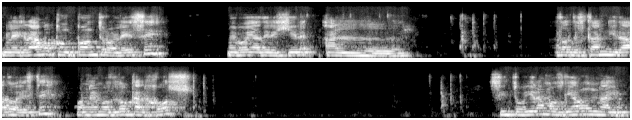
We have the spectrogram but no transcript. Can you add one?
le grabo con control S, me voy a dirigir al a donde está anidado este, ponemos localhost. Si tuviéramos ya una IP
